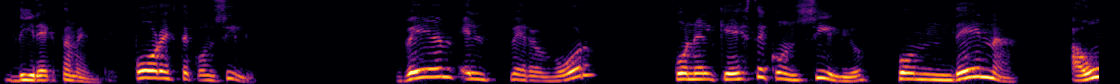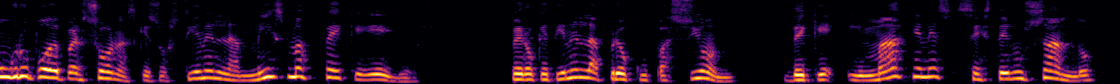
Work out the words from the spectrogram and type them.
directamente por este concilio. Vean el fervor con el que este concilio condena a un grupo de personas que sostienen la misma fe que ellos, pero que tienen la preocupación de que imágenes se estén usando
